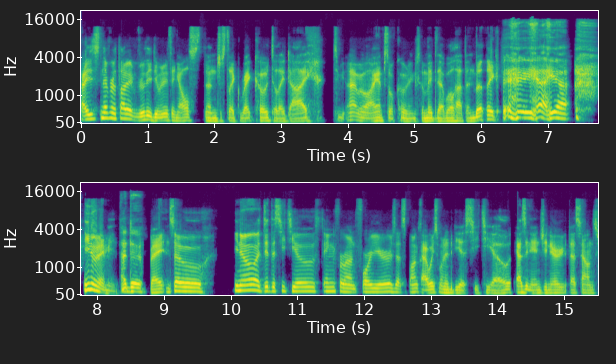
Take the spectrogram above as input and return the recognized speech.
I just never thought I'd really do anything else than just like write code till I die. To be, I, well, I am still coding, so maybe that will happen. But like, yeah, yeah, you know what I mean. I do. Right. And so, you know, I did the CTO thing for around four years at Splunk. I always wanted to be a CTO as an engineer. That sounds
